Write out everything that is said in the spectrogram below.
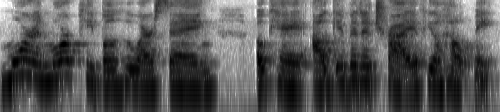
more and more people who are saying, Okay, I'll give it a try if you'll help me.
